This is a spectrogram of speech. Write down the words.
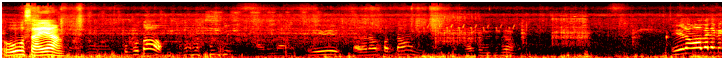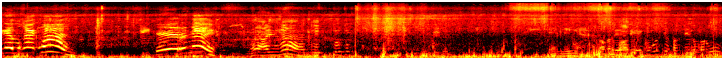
Oo, sayang. Puputok! Eh, ala nang pantay. Eh, lang ako nabigay mo kay Kwan! Kay Rene! Ay, ayun na. Eh, tutok. Galing ah. Baka hindi ko siya pag di ka marunong.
